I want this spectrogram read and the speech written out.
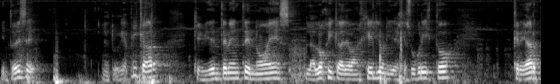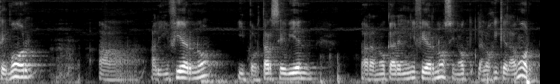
Y entonces eh, le tuve que explicar que evidentemente no es la lógica del Evangelio ni de Jesucristo crear temor al infierno y portarse bien para no caer en el infierno, sino la lógica del amor.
